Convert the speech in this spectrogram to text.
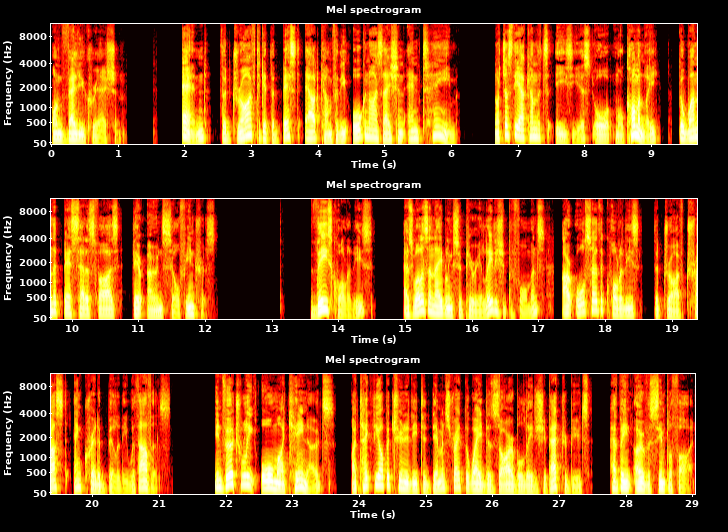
on value creation. And the drive to get the best outcome for the organisation and team, not just the outcome that's easiest, or more commonly, the one that best satisfies their own self interest. These qualities, as well as enabling superior leadership performance, are also the qualities that drive trust and credibility with others. In virtually all my keynotes, I take the opportunity to demonstrate the way desirable leadership attributes have been oversimplified,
